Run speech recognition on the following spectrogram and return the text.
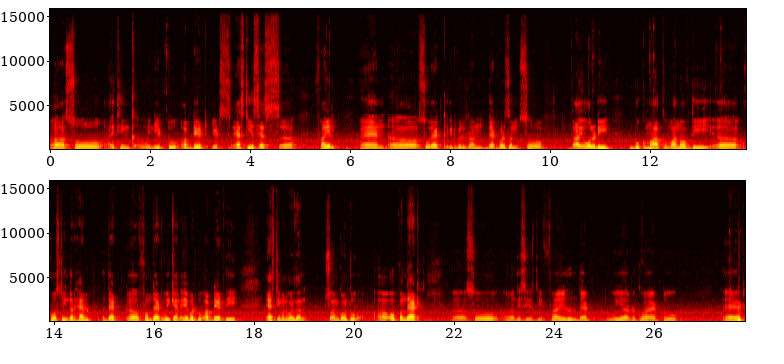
Uh, so i think we need to update its htaccess uh, file and uh, so that it will run that version. So i already bookmark one of the uh, hostinger help that uh, from that we can able to update the html version. So i'm going to uh, open that. Uh, so uh, this is the file that we are required to add.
